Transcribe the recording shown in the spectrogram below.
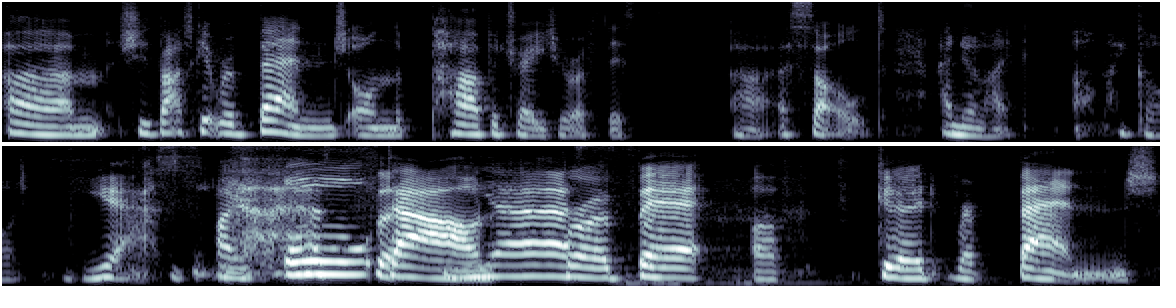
um, she's about to get revenge on the perpetrator of this uh, assault, and you're like, oh my god, yes, I'm all down Yes. for a bit of good revenge.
